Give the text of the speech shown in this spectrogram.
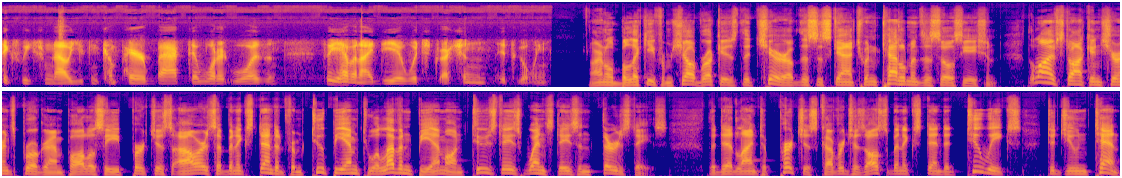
six weeks from now, you can compare back to what it was, and so you have an idea which direction it's going. Arnold Balicki from Shellbrook is the chair of the Saskatchewan Cattlemen's Association. The livestock insurance program policy purchase hours have been extended from 2 p.m. to 11 p.m. on Tuesdays, Wednesdays, and Thursdays. The deadline to purchase coverage has also been extended two weeks to June 10th.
